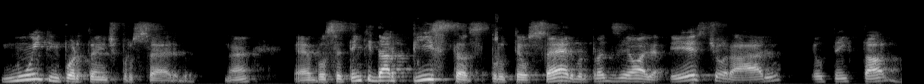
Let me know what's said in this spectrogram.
muito importante para o cérebro, né? É, você tem que dar pistas para o teu cérebro para dizer, olha, este horário eu tenho que estar tá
